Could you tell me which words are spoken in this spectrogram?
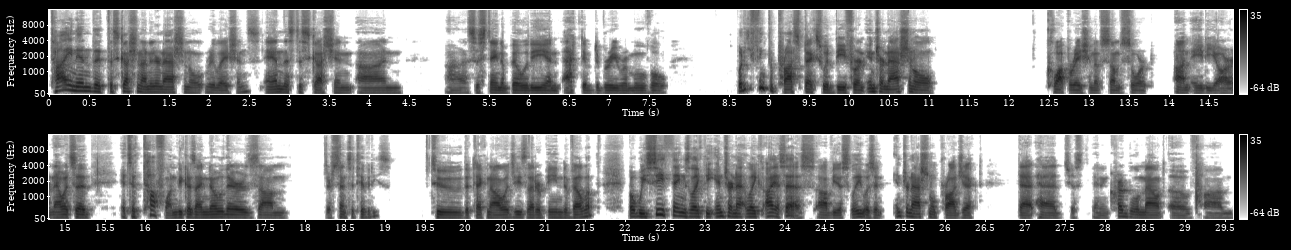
Tying in the discussion on international relations and this discussion on uh, sustainability and active debris removal. What do you think the prospects would be for an international cooperation of some sort on ADR? Now it's a it's a tough one because I know there's um, there's sensitivities to the technologies that are being developed, but we see things like the internet, like ISS, obviously was an international project that had just an incredible amount of um,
